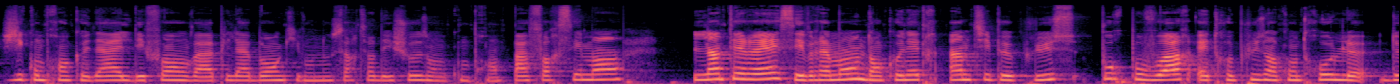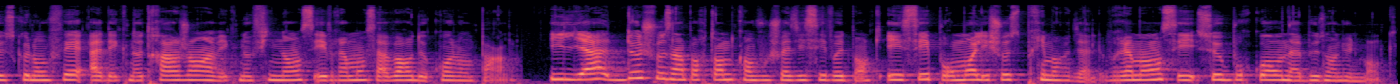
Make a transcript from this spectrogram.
J'y comprends que dalle, des fois on va appeler la banque, ils vont nous sortir des choses on ne comprend pas forcément. L'intérêt, c'est vraiment d'en connaître un petit peu plus pour pouvoir être plus en contrôle de ce que l'on fait avec notre argent, avec nos finances et vraiment savoir de quoi l'on parle. Il y a deux choses importantes quand vous choisissez votre banque et c'est pour moi les choses primordiales. Vraiment, c'est ce pourquoi on a besoin d'une banque.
